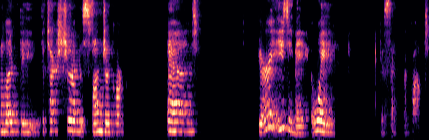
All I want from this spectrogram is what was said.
I like the, the texture of the sponge or cork. And very easy made way because that work out.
